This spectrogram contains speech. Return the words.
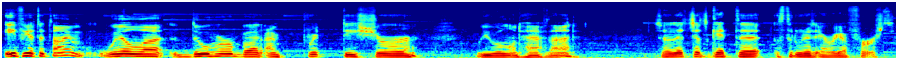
If we have the time, we'll uh, do her, but I'm pretty sure we will not have that. So let's just get uh, through that area first.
